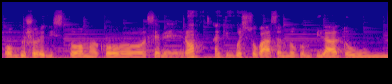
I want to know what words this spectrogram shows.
o bruciore di stomaco severo. Anche in questo caso hanno compilato un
